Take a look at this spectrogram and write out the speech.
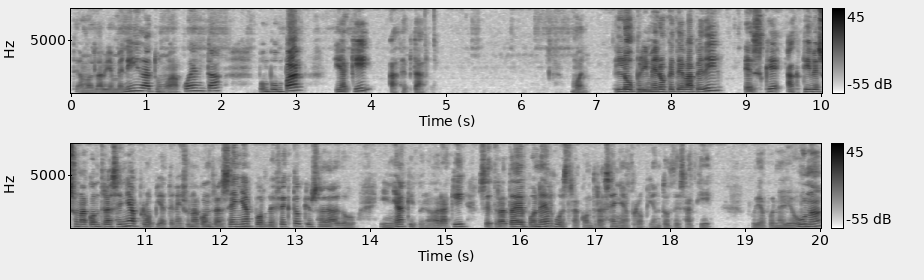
Te damos la bienvenida tu nueva cuenta, pum pum pam, y aquí aceptar. Bueno, lo primero que te va a pedir es que actives una contraseña propia. Tenéis una contraseña por defecto que os ha dado Iñaki, pero ahora aquí se trata de poner vuestra contraseña propia. Entonces aquí voy a poner yo una.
